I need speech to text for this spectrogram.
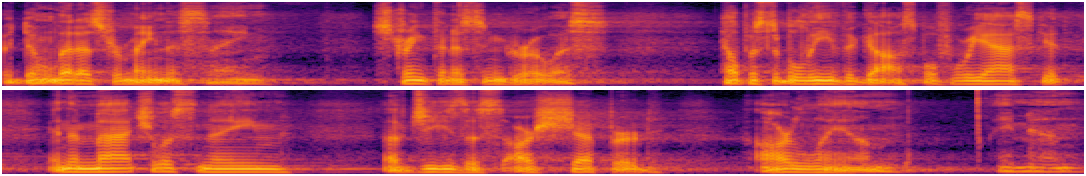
but don't let us remain the same? Strengthen us and grow us. Help us to believe the gospel, for we ask it in the matchless name of Jesus, our shepherd, our lamb. Amen.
